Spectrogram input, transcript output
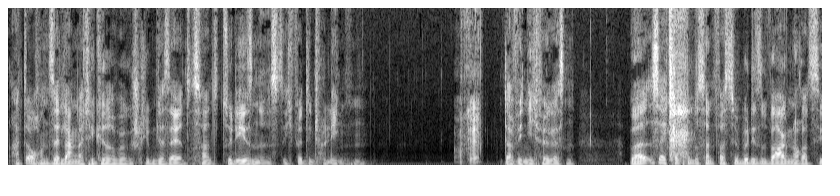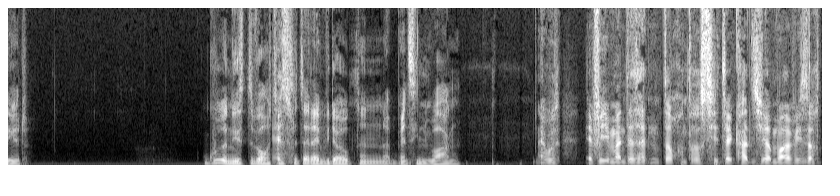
hat er auch einen sehr langen Artikel darüber geschrieben, der sehr interessant zu lesen ist. Ich werde ihn verlinken. Okay. Darf ich nicht vergessen. Weil es ist echt ganz interessant, was er über diesen Wagen noch erzählt. Gut, und nächste Woche Ja, testet er dann wieder irgendeinen Benzinwagen. Na gut, ja, für jemanden, der es halt auch interessiert, der kann sich ja mal, wie gesagt,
